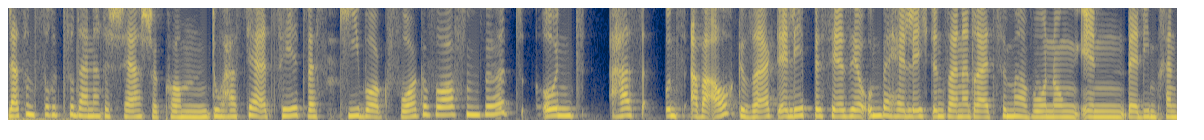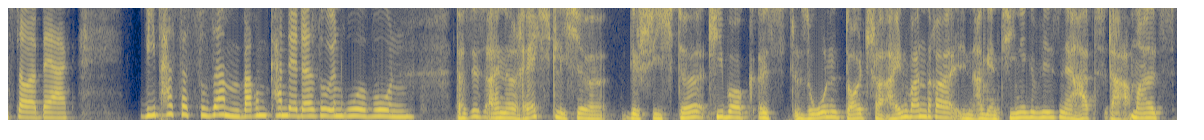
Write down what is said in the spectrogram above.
Lass uns zurück zu deiner Recherche kommen. Du hast ja erzählt, was Keyborg vorgeworfen wird und hast uns aber auch gesagt, er lebt bisher sehr unbehelligt in seiner Dreizimmerwohnung in Berlin-Prenzlauer Berg. Wie passt das zusammen? Warum kann der da so in Ruhe wohnen? Das ist eine rechtliche Geschichte. Kibok ist Sohn deutscher Einwanderer in Argentinien gewesen. Er hat damals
